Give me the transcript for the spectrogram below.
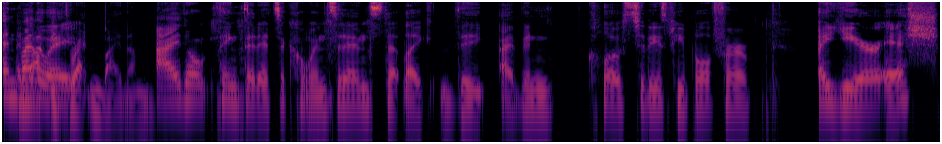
and by not the way be threatened by them. I don't think that it's a coincidence that like the I've been close to these people for a year ish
